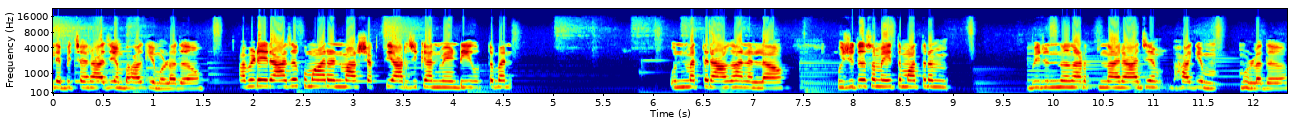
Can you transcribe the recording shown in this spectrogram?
ലഭിച്ച രാജ്യം ഭാഗ്യമുള്ളത്. അവിടെ രാജകുമാരന്മാർ ശക്തി ആർജിക്കാൻ വേണ്ടി ഉത്തമൻ ഉന്മത്തരാകാനല്ല. ഉചിത സമയത്ത് മാത്രം വിരുന്ന് നടത്തുന്ന രാജ്യം ഭാഗ്യമുള്ളത്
